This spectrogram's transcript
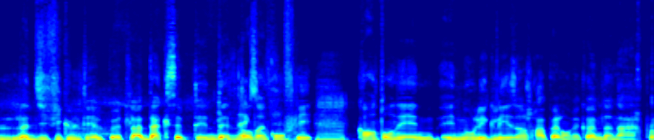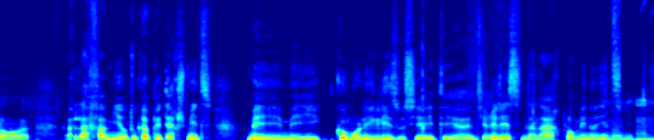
la difficulté, elle peut être là d'accepter d'être dans un conflit Mm. quand on est, et nous l'Église, hein, je rappelle, on vient quand même d'un arrière-plan, euh, la famille, en tout cas Peter Schmitz, mais, mais comment l'Église aussi a été euh, dirigée, c'est d'un arrière-plan ménonite. Ménonite. Mmh.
